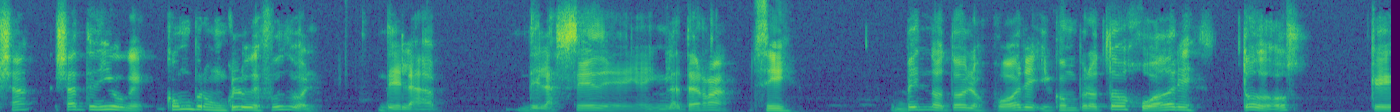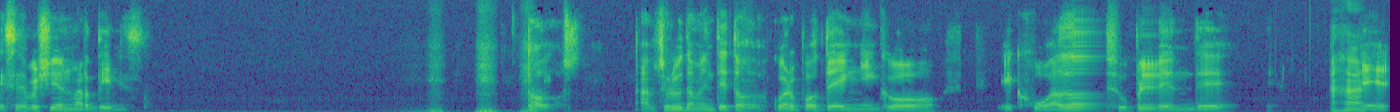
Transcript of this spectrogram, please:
Ya, ya te digo que compro un club de fútbol de la, de la sede de Inglaterra, Sí. vendo a todos los jugadores y compro todos jugadores, todos, que se apelliden Martínez. Todos, absolutamente todos. Cuerpo técnico, eh, jugador suplente, Ajá. eh,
